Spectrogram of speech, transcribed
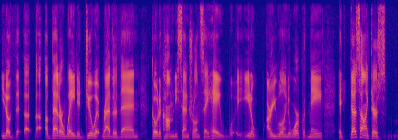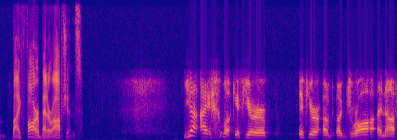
you know th- a, a better way to do it rather than go to Comedy Central and say, hey, w- you know, are you willing to work with me? It does sound like there's by far better options. Yeah, I look if you're if you're a, a draw enough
